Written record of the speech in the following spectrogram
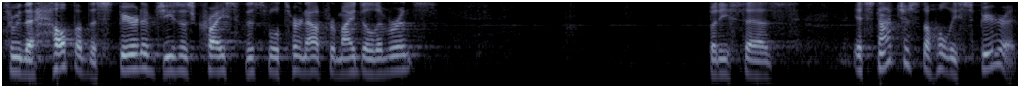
through the help of the Spirit of Jesus Christ, this will turn out for my deliverance? But he says, It's not just the Holy Spirit,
